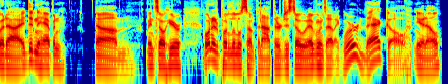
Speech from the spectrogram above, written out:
but uh, it didn't happen. Um, and so here, I wanted to put a little something out there just so everyone's like, where did that go? You know,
